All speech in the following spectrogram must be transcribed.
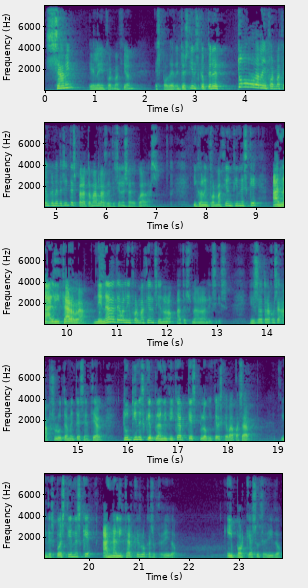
Saben que la información es poder. Entonces tienes que obtener toda la información que necesites para tomar las decisiones adecuadas. Y con la información tienes que analizarla. De nada te vale la información si no haces un análisis. Y eso es otra cosa absolutamente esencial. Tú tienes que planificar qué es lo que crees que va a pasar. Y después tienes que analizar qué es lo que ha sucedido. Y por qué ha sucedido.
